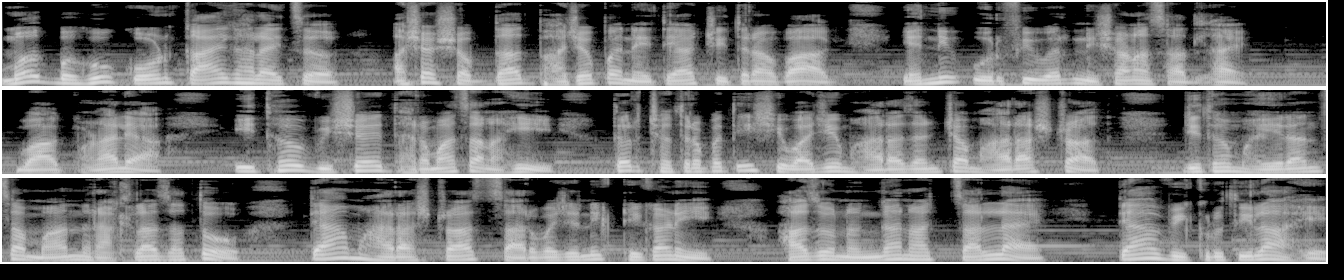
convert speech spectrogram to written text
मग बघू कोण काय घालायचं अशा शब्दात भाजप नेत्या चित्रा वाघ यांनी उर्फीवर निशाणा साधलाय. वाघ म्हणाल्या इथं विषय धर्माचा नाही तर छत्रपती शिवाजी महाराजांच्या महाराष्ट्रात जिथं महिलांचा मान राखला जातो त्या महाराष्ट्रात सार्वजनिक ठिकाणी हा जो नंगा नाच चाललाय त्या विकृतीला आहे.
